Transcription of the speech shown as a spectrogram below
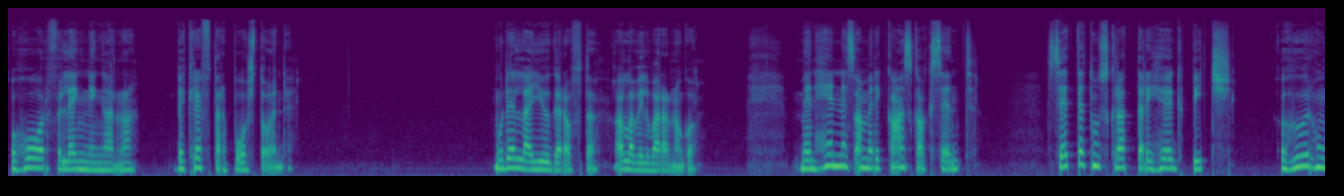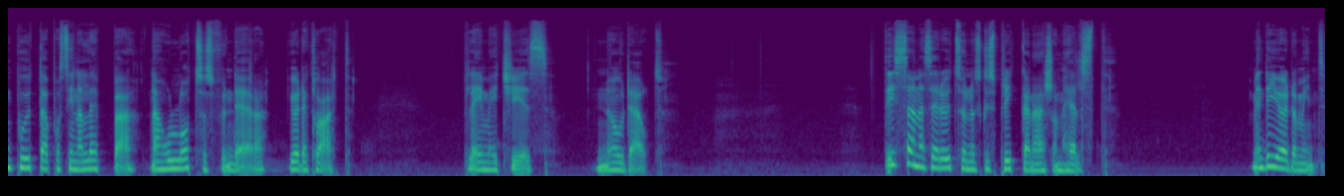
och hårförlängningarna bekräftar påståendet. Modeller ljuger ofta, alla vill vara något. Men hennes amerikanska accent, sättet hon skrattar i hög pitch och hur hon putar på sina läppar när hon låtsas fundera gör det klart. Playmate she is, no doubt. Tissarna ser ut som de skulle spricka när som helst. Men det gör de inte.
